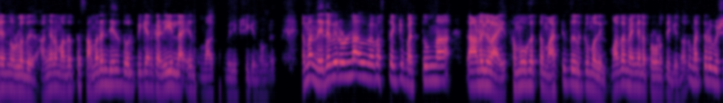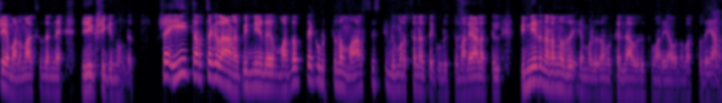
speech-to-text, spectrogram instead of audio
എന്നുള്ളത് അങ്ങനെ മതത്തെ സമരം ചെയ്ത് തോൽപ്പിക്കാൻ കഴിയില്ല എന്ന് മാർക്സ് നിരീക്ഷിക്കുന്നുണ്ട്. എന്നാൽ നിലവിലുള്ള വ്യവസ്ഥയ്ക്ക് പറ്റുന്ന ആളുകളായി സമൂഹത്തെ മാറ്റി തീർക്കുന്നതിൽ മതം എങ്ങനെ പ്രവർത്തിക്കുന്നു? അത് മറ്റൊരു വിഷയമാണ്. മാർക്സ് തന്നെ നിരീക്ഷിക്കുന്നുണ്ട്. പക്ഷെ ഈ ചർച്ചകളാണ് പിന്നീട് മതത്തെക്കുറിച്ചുള്ള മാർക്സിസ്റ്റ് വിമർശനത്തെക്കുറിച്ച് മലയാളത്തിൽ പിന്നീട് നടന്നത് എന്നത് നമുക്ക് എല്ലാവർക്കും അറിയാവുന്ന വസ്തുതയാണ്.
